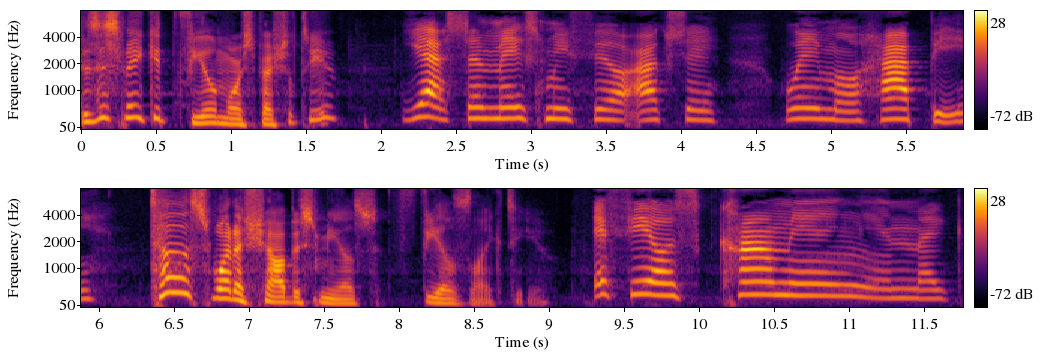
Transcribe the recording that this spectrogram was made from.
does this make it feel more special to you? Yes, it makes me feel actually way more happy. Tell us what a Shabbos meal feels like to you. It feels calming and like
